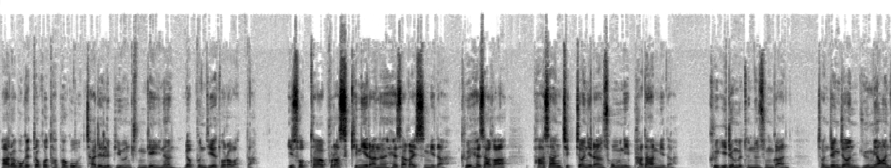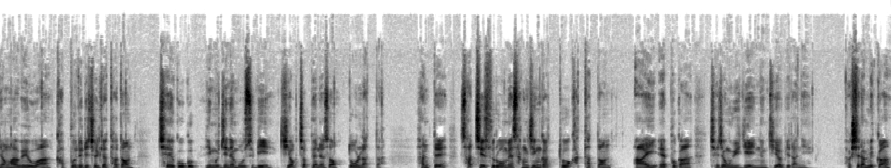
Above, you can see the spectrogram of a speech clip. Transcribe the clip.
알아보겠다고 답하고 자리를 비운 중개인은 몇 분 뒤에 돌아왔다. 이소타 프라스킨이라는 회사가 있습니다. 그 회사가 파산 직전이라는 소문이 파다합니다. 그 이름을 듣는 순간 전쟁 전 유명한 영화 배우와 갑부들이 즐겨 타던 최고급 리무진의 모습이 기억 저편에서 떠올랐다. 한때 사치스러움의 상징과도 같았던 IF가 재정 위기에 있는 기업이라니. 확실합니까?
